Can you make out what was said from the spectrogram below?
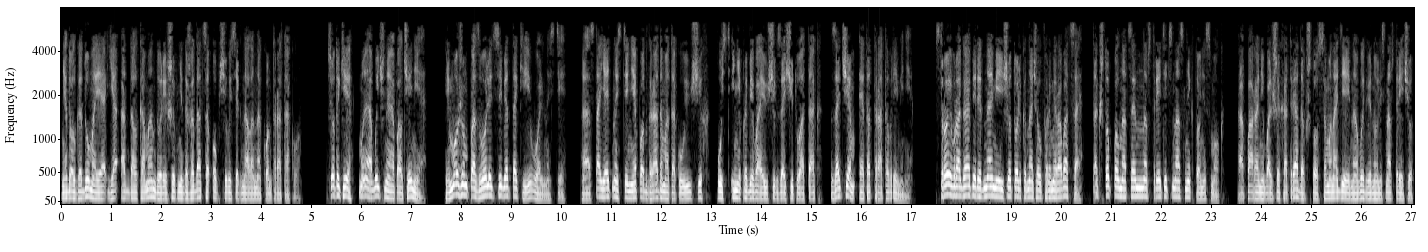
Недолго думая, я отдал команду, решив не дожидаться общего сигнала на контратаку. Все-таки мы обычное ополчение, и можем позволить себе такие вольности. А стоять на стене под градом атакующих, пусть и не пробивающих защиту атак, зачем эта трата времени? Строй врага перед нами еще только начал формироваться, так что полноценно встретить нас никто не смог, а пара небольших отрядов, что самонадеянно выдвинулись навстречу,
